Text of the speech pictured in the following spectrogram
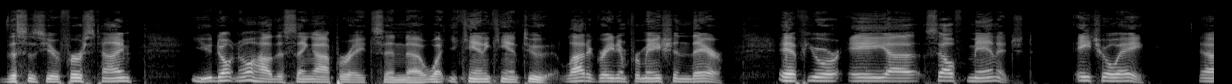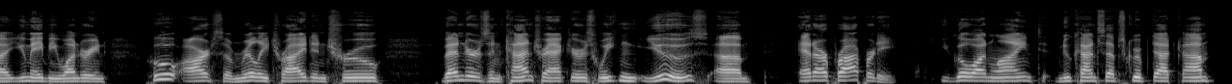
this is your first time, you don't know how this thing operates and uh, what you can and can't do. A lot of great information there. If you're a uh, self managed HOA, uh, you may be wondering who are some really tried and true vendors and contractors we can use um, at our property. You go online to newconceptsgroup.com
